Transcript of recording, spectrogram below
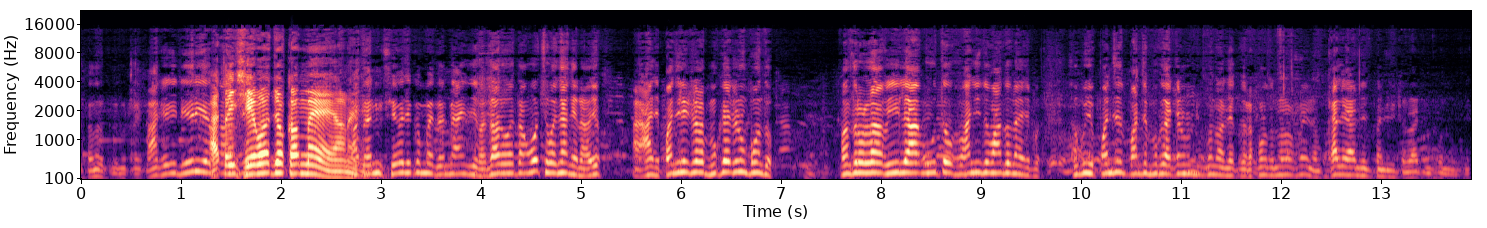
પંદર કિલોમીટર. બાકી ઈ ડેરી આ તો ઈ સેવા જો કમે હા, આણે. તો એની સેવા જે ગમે તમે અહીં વધારે હોય તો ઓછું વધારે ના આજે પાંચ લીટર મૂકે એટલું પહોંચો પંદર લા વી લા હું તો વાંજી તો વાંધો ના સુબહ પંચ પંચ મૂકે એટલું પહોંચવા રખણ તો ન ને ખાલી આજે પાંચ લીટર રાખીને પહોંચવું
